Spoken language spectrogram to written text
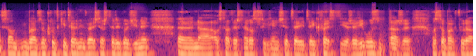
sąd bardzo krótki termin, 24 godziny e, na ostateczne rozstrzygnięcie tej, tej kwestii. Jeżeli uzna, że osoba, która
